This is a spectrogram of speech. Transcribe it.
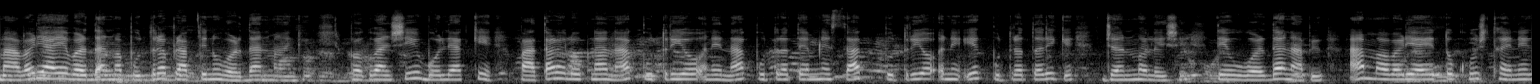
માવડિયાએ વરદાનમાં પુત્ર પ્રાપ્તિનું વરદાન માંગ્યું. ભગવાન શિવ બોલ્યા કે, પાતાળ લોકના નાગપુત્રીઓ અને નાગપુત્ર તેમને સાત પુત્રીઓ અને એક પુત્ર તરીકે જન્મ લેશે. તેવું વરદાન આપ્યું. આમ માવડિયાએ તો ખુશ થઈને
